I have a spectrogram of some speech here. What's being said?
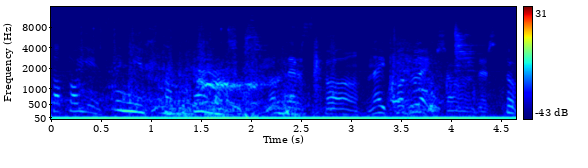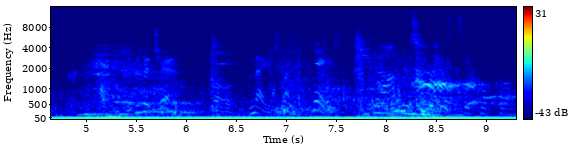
Co to jest? Niech tak będzie. Morderstwo najpodlejszą ze sztuk. Zwycięstwo najszlachetniejsze. Dam ci lekcję pokory.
